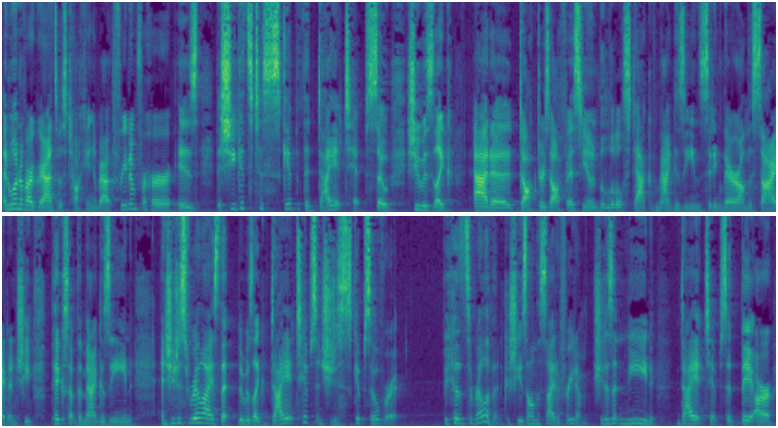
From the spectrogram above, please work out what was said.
and one of our grads was talking about freedom for her is that she gets to skip the diet tips so she was like at a doctor's office, you know, the little stack of magazines sitting there on the side, and she picks up the magazine and she just realized that there was like diet tips and she just skips over it because it's irrelevant because she's on the side of freedom. She doesn't need diet tips. That they are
